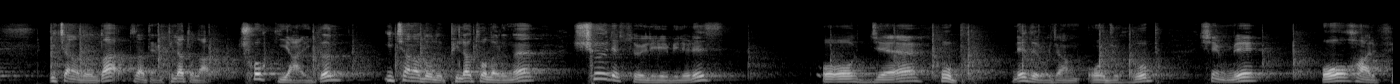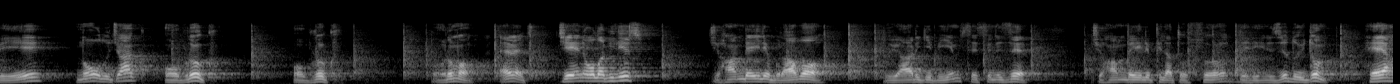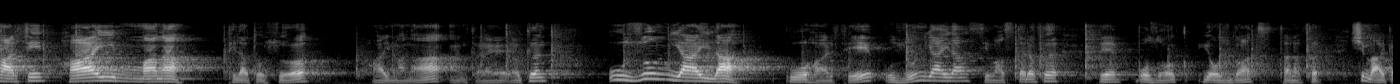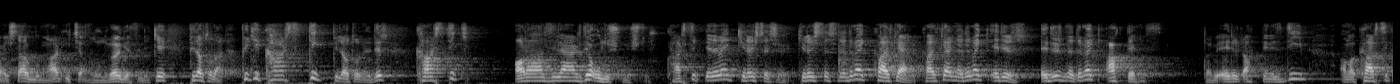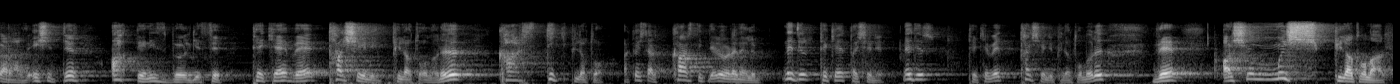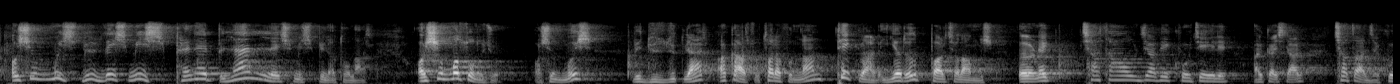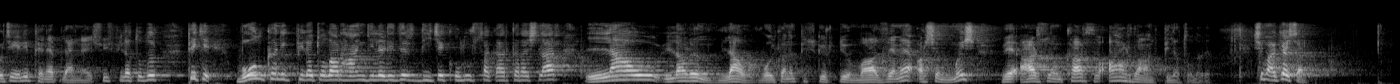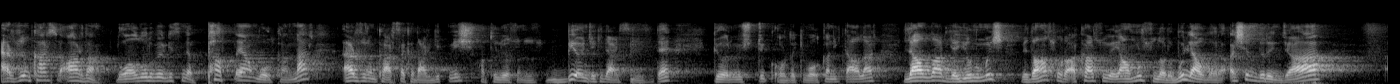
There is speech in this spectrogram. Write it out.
İç Anadolu'da zaten platolar çok yaygın. İç Anadolu platolarını şöyle söyleyebiliriz. Ocehub. Nedir hocam ocuhub? Şimdi o harfi ne olacak? Obruk. Obruk. Doğru mu? Evet. C ne olabilir? Cihan Beyli bravo. Duyar gibiyim sesinizi. Cihan Beyli platosu dediğinizi duydum. H harfi Haymana platosu. Haymana Ankara'ya yakın. Uzun yayla U harfi uzun yayla Sivas tarafı ve Bozok Yozgat tarafı. Şimdi arkadaşlar bunlar İç Anadolu bölgesindeki platolar. Peki karstik plato nedir? Karstik arazilerde oluşmuştur. Karstik ne demek? Kireç taşı. Kireç taşı ne demek? Kalker. Kalker ne demek? Erir. Erir ne demek? Akdeniz. Tabi Erir Akdeniz değil ama karstik arazi eşittir Akdeniz bölgesi. Teke ve Taşeli platoları karstik plato. Arkadaşlar karstikleri öğrenelim. Nedir teke taşeli? Nedir? Teke ve taşeli platoları ve aşınmış platolar. Aşınmış, düzleşmiş, peneplenleşmiş platolar. Aşınma sonucu. Aşınmış ve düzlükler akarsu tarafından tekrar yarılıp parçalanmış. Örnek Çatalca ve Kocaeli. Arkadaşlar Çatalca, Kocaeli peneplenleşmiş platodur. Peki volkanik platolar hangileridir diyecek olursak arkadaşlar lavların, lav, volkanın püskürttüğü malzeme aşınmış ve Erzurum, Kars ve Ardahan platoları. Şimdi arkadaşlar Erzurum, Kars ve Ardahan Doğu Anadolu bölgesinde patlayan volkanlar Erzurum, Kars'a kadar gitmiş. Hatırlıyorsunuz bir önceki dersimizde görmüştük oradaki volkanik dağlar. Lavlar yayılmış ve daha sonra akarsu ve yağmur suları bu lavları aşındırınca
